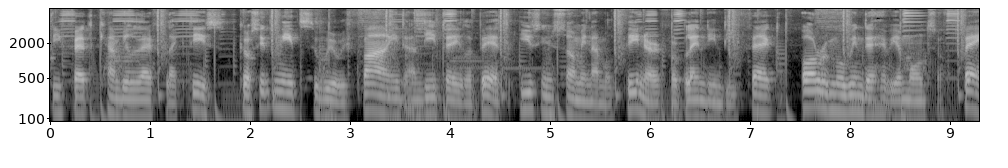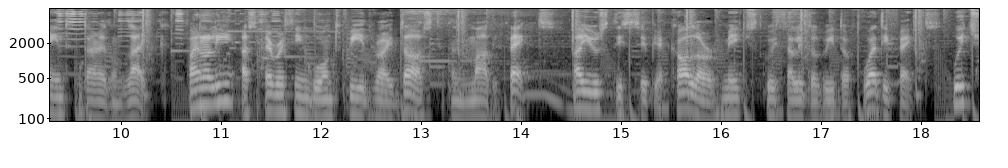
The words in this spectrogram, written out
the effect can be left like this, because it needs to be refined and detailed a bit using some enamel thinner for blending the effect or removing the heavy amounts of paint that I don't like. Finally, as everything won't be dry dust and mud effects, I used this sepia color mixed with a little bit of wet effects, which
